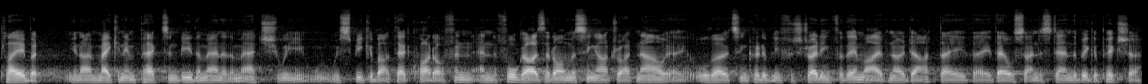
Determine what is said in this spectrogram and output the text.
play, but you know, make an impact and be the man of the match. We, we speak about that quite often. And the four guys that are missing out right now, uh, although it's incredibly frustrating for them, I have no doubt they, they, they also understand the bigger picture.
